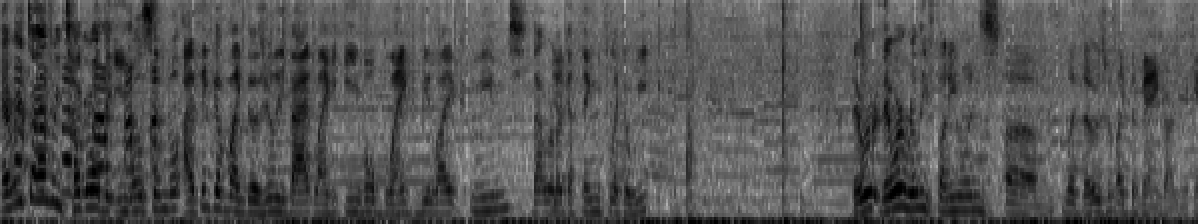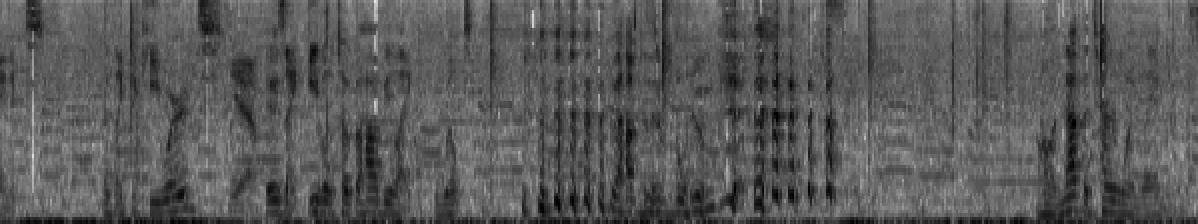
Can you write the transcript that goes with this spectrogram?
Every time we talk about the evil symbol, I think of like those really bad like evil blank be like memes that were like a thing for like a week. There were there were really funny ones um, with those with like the Vanguard mechanics or like the keywords. Yeah. It was like evil Tokoha be like wilt, the opposite of bloom. oh, not the turn one Laminus.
